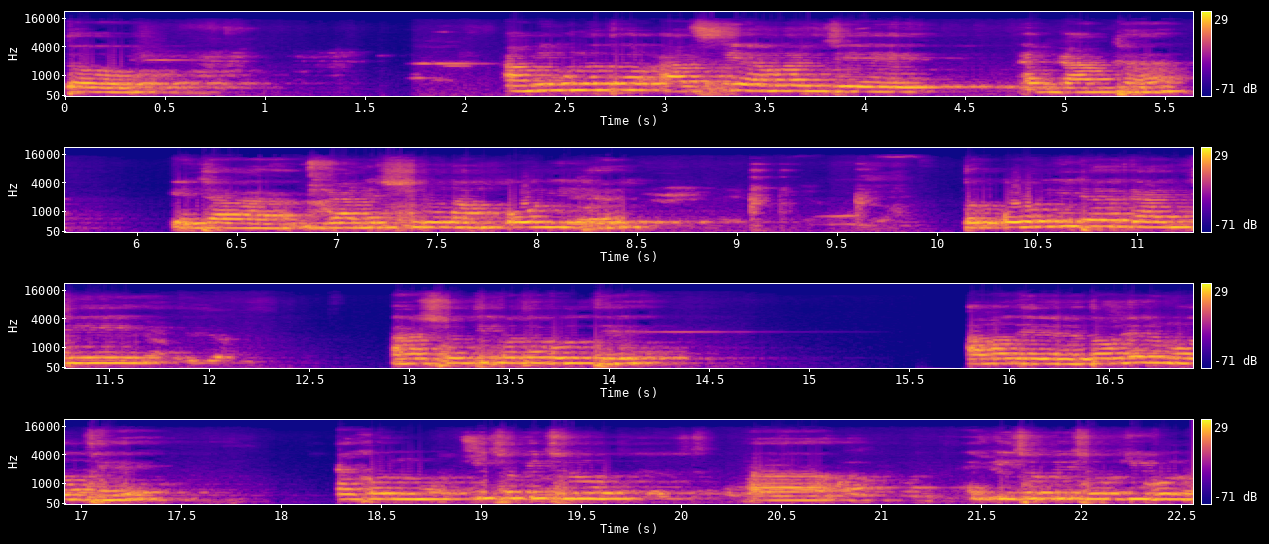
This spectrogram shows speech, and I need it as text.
তো আমি মূলত আজকে আমার যে গানটা, এটা গানের শিরোনাম ও লিডার তো ও গানটি, আর সত্যি কথা বলতে, আমাদের দলের মধ্যে এখন কিছু কিছু কিছু কিছু, কি বলব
